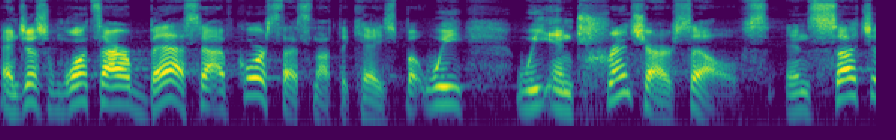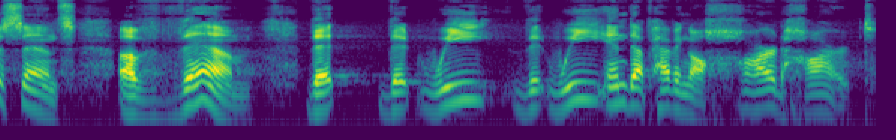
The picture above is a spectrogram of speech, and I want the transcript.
and just wants our best. Now, of course, that's not the case, but we, we entrench ourselves in such a sense of them that, that, we, that we end up having a hard heart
